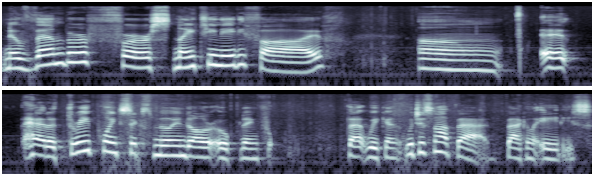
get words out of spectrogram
November first, 1985. Um, it had a 3.6 million dollar opening for, that weekend, which is not bad back in the 80s.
